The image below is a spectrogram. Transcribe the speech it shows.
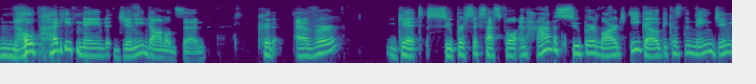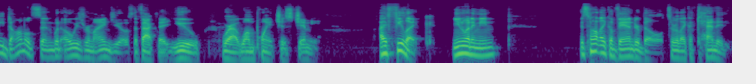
nobody named Jimmy Donaldson could ever get super successful and have a super large ego because the name Jimmy Donaldson would always remind you of the fact that you were at one point just Jimmy. I feel like, you know what I mean? It's not like a Vanderbilt or like a Kennedy.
